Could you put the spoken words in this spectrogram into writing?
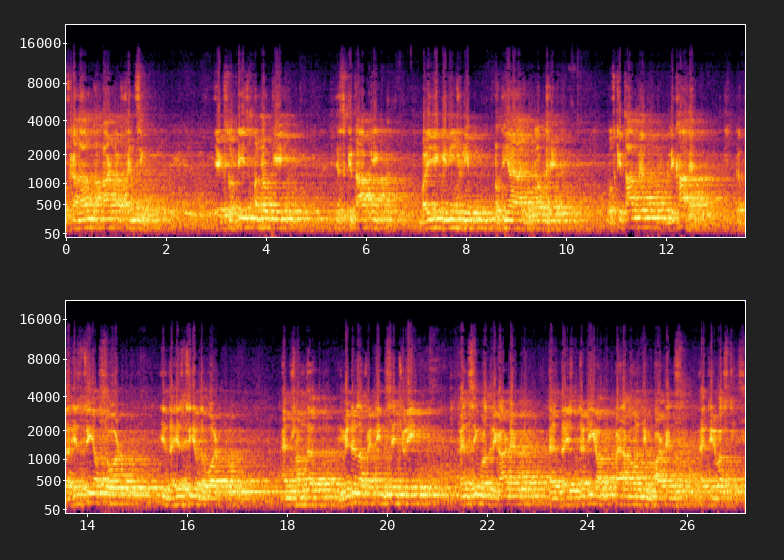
اس کا نام تھا آرٹ آف فینسنگ ایک سو تیس پنوں کی اس کتاب کی بڑی ہی گنی چنی پرتیاں آج اپلبدھ ہیں۔ اس کتاب میں لکھا ہے کہ the history of sword is the history of the world and from the middle of eighteen century fencing was regarded as the study of paramount importance at universities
